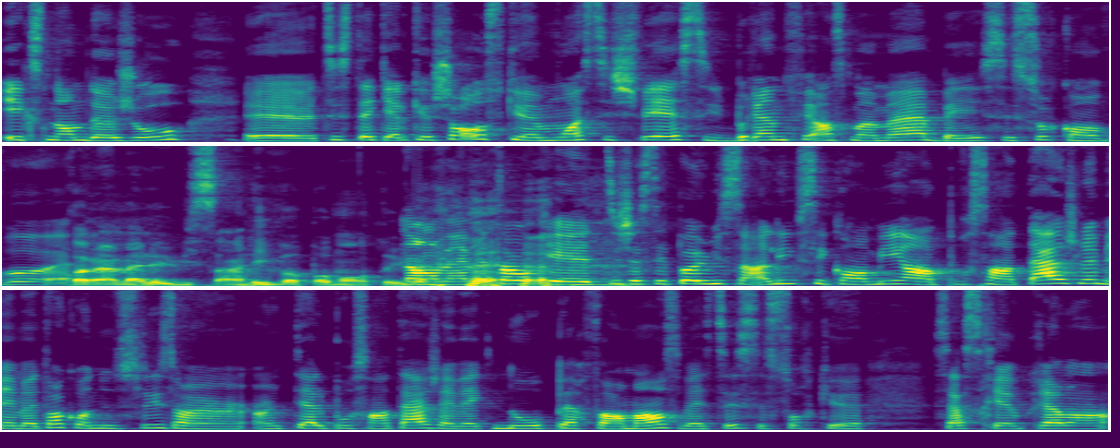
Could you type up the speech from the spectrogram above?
X nombre de jours. Euh, tu sais c'était quelque chose que moi si je fais, si Bren fait en ce moment, ben c'est sûr qu'on va euh, Premièrement, le 800 livres va pas monter. Non, mais mettons que je sais pas 800 livres c'est combien en pourcentage là, mais mettons qu'on utilise un, un tel pourcentage avec nos performances, ben tu sais c'est sûr que ça serait vraiment,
